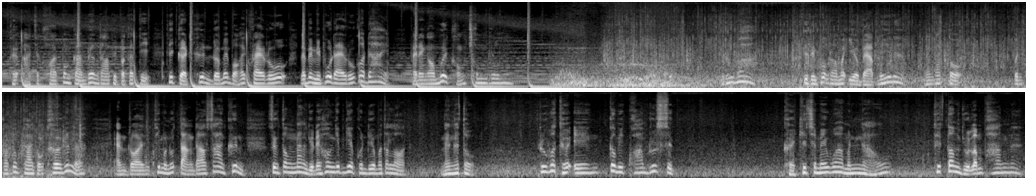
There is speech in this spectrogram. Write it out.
เธออาจจะคอยป้องกันเรื่องราวผิดปกติที่เกิดขึ้นโดยไม่บอกให้ใครรู้ และไม่มีผู้ใดรู้ก็ได้ภายในเงามืดของชมรมหรือว่าที่ถึงพวกเรามาเอี่ยวแบบนี้เนี่ยนางาโตะเป็นความต้องการของเธองั้นเหรอแอนดรอยที่มนุษย์ต่างดาวสร้างขึ้น ซึ่งต้องนั่งอยู่ในห้องเงียบๆคนเดียวมาตลอดนางาโตะหรือว่าเธอเองก็มีความรู้สึก เคยคิดใช่ไหมว่ามันเหงาที่ต้องอยู่ลำพังน่ะ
